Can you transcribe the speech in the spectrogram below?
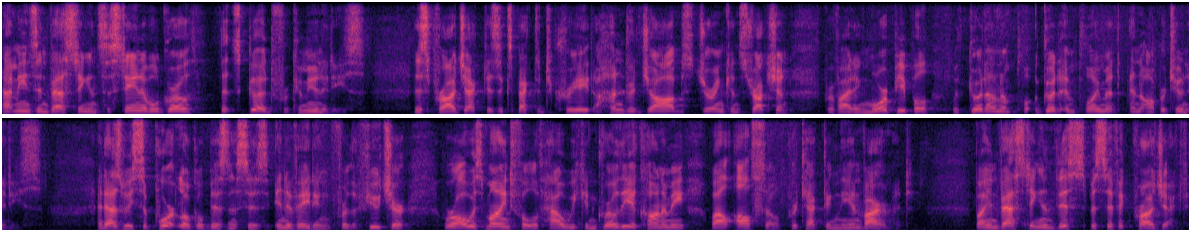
That means investing in sustainable growth that's good for communities. This project is expected to create 100 jobs during construction, providing more people with good, good employment and opportunities. And as we support local businesses innovating for the future, we're always mindful of how we can grow the economy while also protecting the environment. By investing in this specific project,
